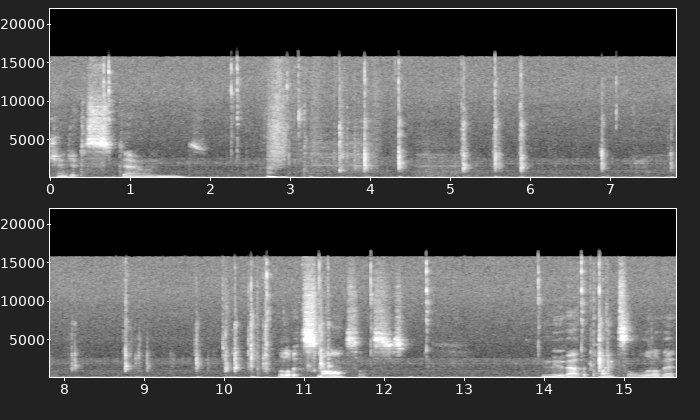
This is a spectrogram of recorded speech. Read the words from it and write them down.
Change it to stones. a little so let's just move out the points a little bit.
